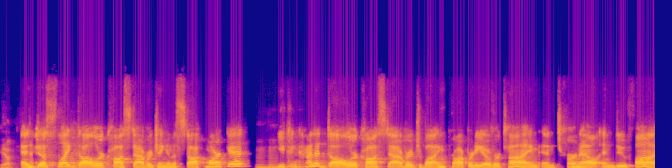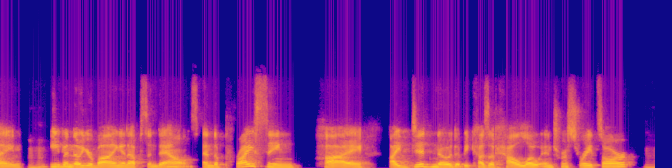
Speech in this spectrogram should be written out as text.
Yep. And just like dollar cost averaging in the stock market, mm-hmm. you can kind of dollar cost average buying property over time and turn out and do fine, mm-hmm. even though you're buying in ups and downs. And the pricing high, I did know that because of how low interest rates are, mm-hmm.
